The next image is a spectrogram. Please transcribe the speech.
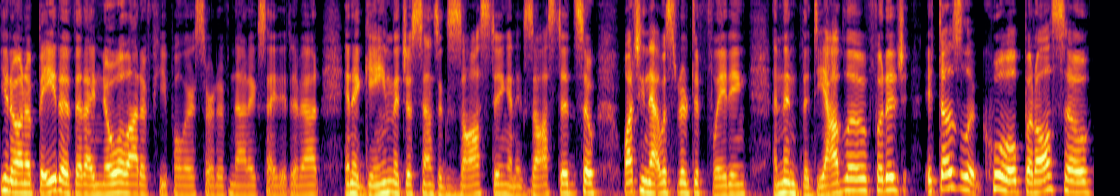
you know on a beta that I know a lot of people are sort of not excited about, in a game that just sounds exhausting and exhausted. So watching that was sort of deflating, and then the Diablo footage, it does look cool, but also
